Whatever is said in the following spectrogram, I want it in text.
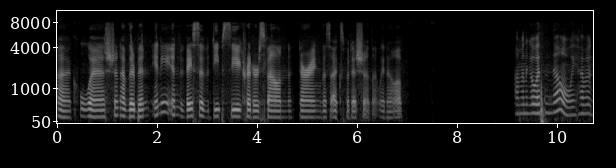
Uh, question, have there been any invasive deep sea critters found during this expedition that we know of? I'm going to go with no. We haven't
